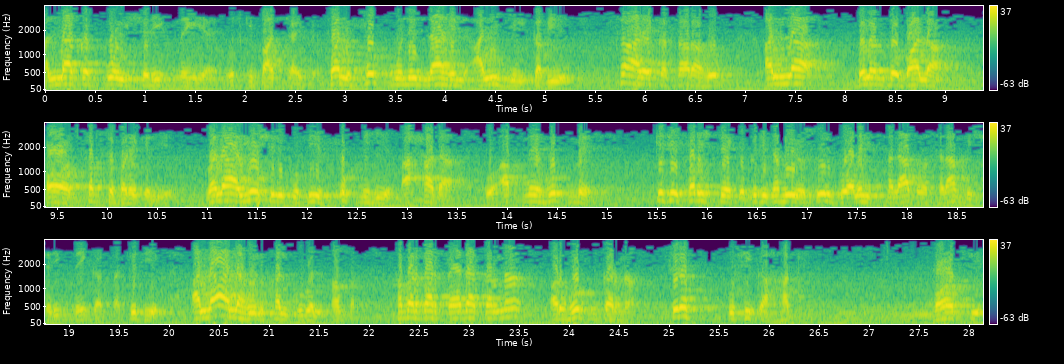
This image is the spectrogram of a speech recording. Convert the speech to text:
اللہ کا کوئی شریک نہیں ہے اس کی بادشاہی پہ۔ فل حکم اللہ علی جل کبیر سارے کا سارا حکم اللہ بلند و بالا اور سب سے بڑے کے لیے۔ ولا یو شریف فی حکم ہی احادہ وہ اپنے حکم میں کسی فرشتے کو، کسی نبی رسول کو علیہ سلاد و سلام بھی شریک نہیں کرتا۔ کسی اللہ اللہ الخلق والامر۔ خبردار پیدا کرنا اور حکم کرنا صرف اسی کا حق ہے۔ بہت سی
